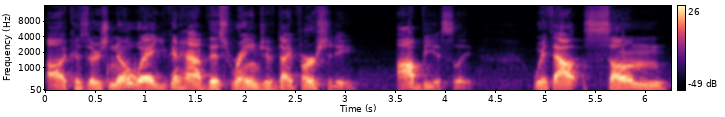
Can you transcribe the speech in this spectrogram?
because uh, there's no way you can have this range of diversity obviously without some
